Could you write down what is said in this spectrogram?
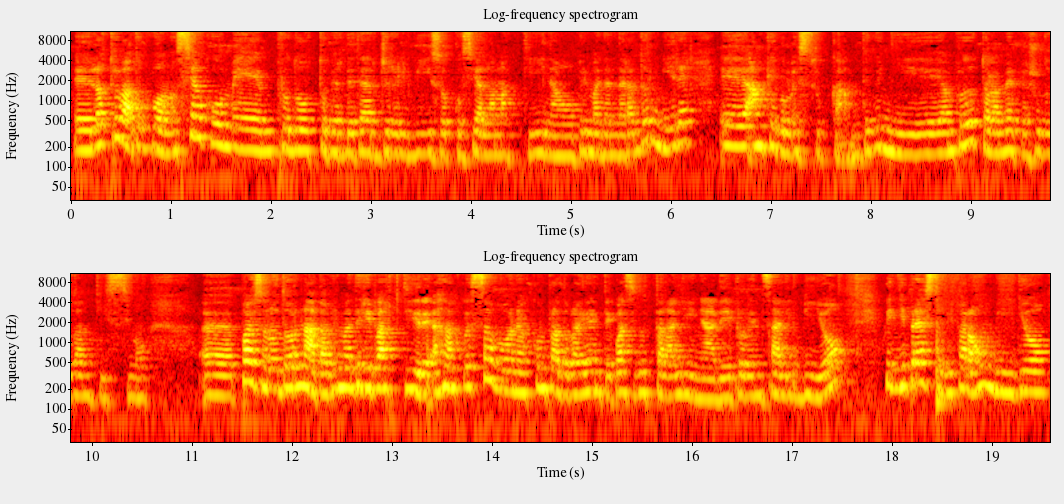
Eh, l'ho trovato buono sia come prodotto per detergere il viso così alla mattina o prima di andare a dormire e anche come struccante quindi è un prodotto che a me è piaciuto tantissimo eh, poi sono tornata prima di ripartire ad Acqua e ho comprato praticamente quasi tutta la linea dei provenzali bio quindi presto vi farò un video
